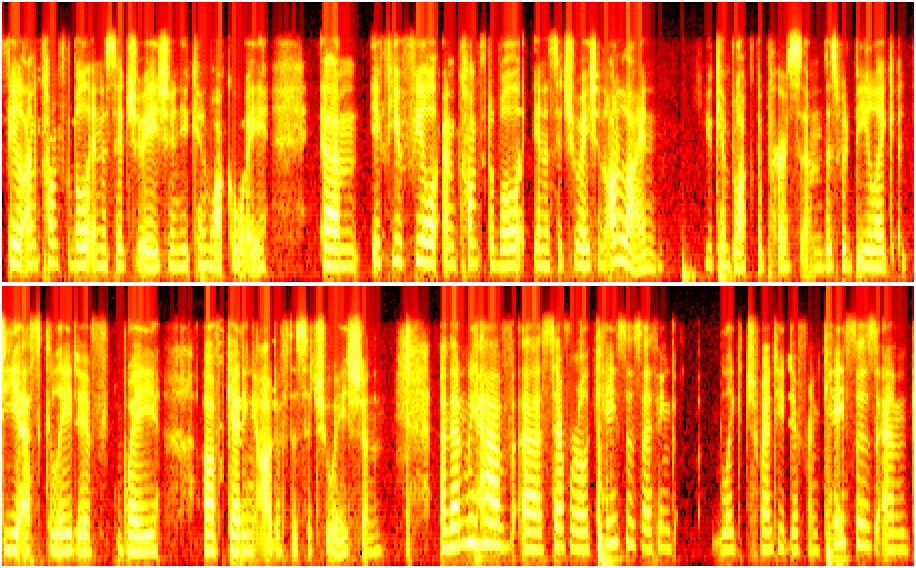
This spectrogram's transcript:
feel uncomfortable in a situation, you can walk away. Um, if you feel uncomfortable in a situation online, you can block the person. This would be like a de-escalative way of getting out of the situation. And then we have uh, several cases, I think like 20 different cases and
